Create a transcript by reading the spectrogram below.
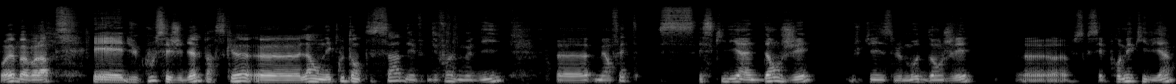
Ouais, bah voilà. Et du coup, c'est génial parce que euh, là, en écoutant tout ça, des, fois, je me dis, euh, mais en fait, est-ce qu'il y a un danger J'utilise le mot danger euh, parce que c'est le premier qui vient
